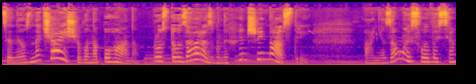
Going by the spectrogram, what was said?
Це не означає, що вона погана. Просто зараз в них інший настрій. Аня замислилася,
